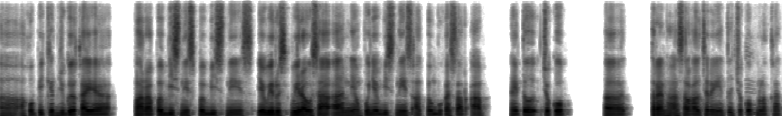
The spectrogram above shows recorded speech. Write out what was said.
Eh, aku pikir juga kayak para pebisnis-pebisnis ya wirus- wirausahaan yang punya bisnis atau buka startup. Nah itu cukup eh, tren hustle culture ini tuh cukup melekat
